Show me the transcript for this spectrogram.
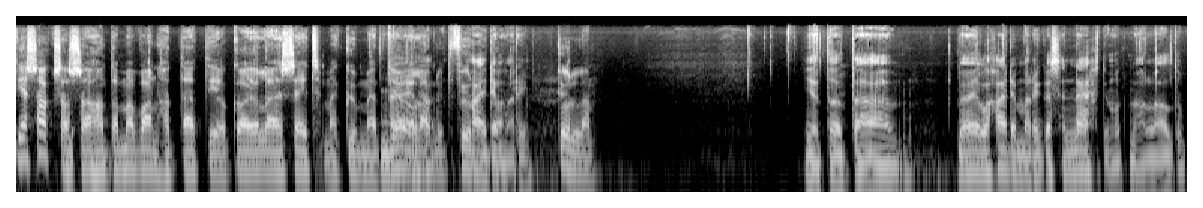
Ja Saksassahan on tämä vanha täti, joka on jo lähes 70 Joo, elänyt fyrkkaa. Haidemari. Kyllä. Ja tota, me ei olla Haidemarin kanssa nähty, mutta me ollaan oltu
